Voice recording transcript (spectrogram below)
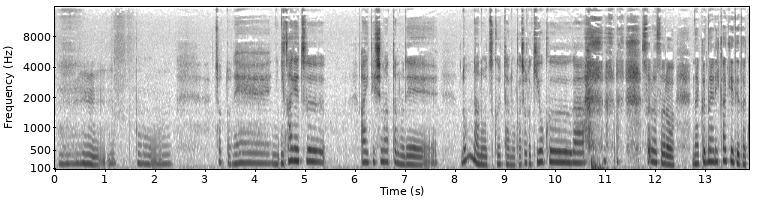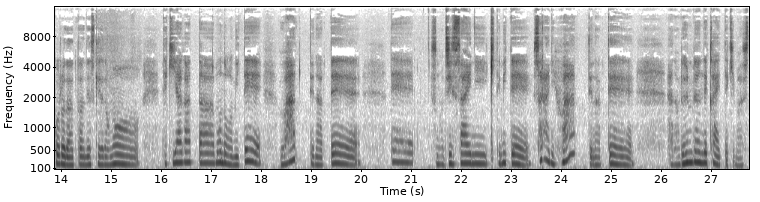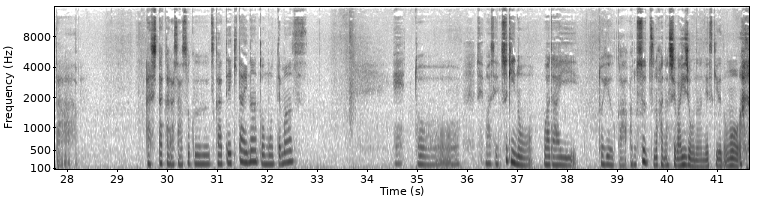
うんうちょっとね2ヶ月空いてしまったのでどんなのを作ったのかちょっと記憶が そろそろなくなりかけてた頃だったんですけれども出来上がったものを見てうわってなってでその実際に着てみてさらにふわってなってあのルンルンで帰ってきました。明日から早速使っていきたいなと思ってます。えっとすいません。次の話題というかあのスーツの話は以上なんですけれども。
